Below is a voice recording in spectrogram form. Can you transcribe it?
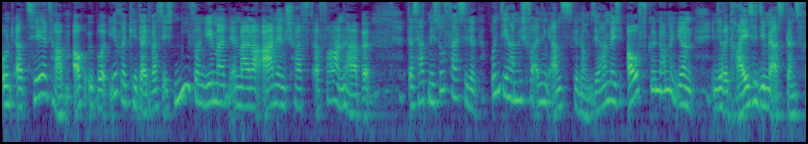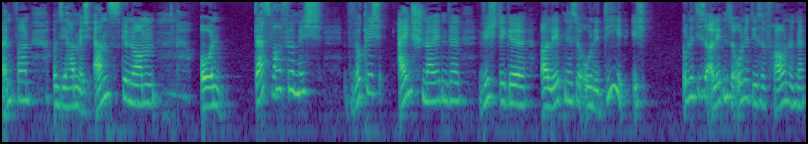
und erzählt haben, auch über ihre Kindheit, was ich nie von jemandem in meiner Ahnenschaft erfahren habe. Das hat mich so fasziniert. Und die haben mich vor allen Dingen ernst genommen. Sie haben mich aufgenommen in, ihren, in ihre Kreise, die mir erst ganz fremd waren. Und sie haben mich ernst genommen. Und das war für mich wirklich einschneidende, wichtige Erlebnisse, ohne die ich, ohne diese Erlebnisse, ohne diese Frauen und Männer,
